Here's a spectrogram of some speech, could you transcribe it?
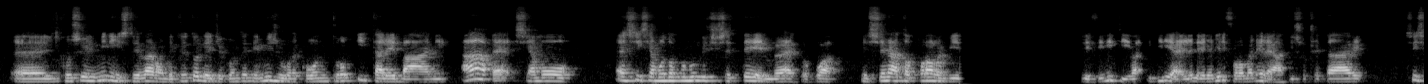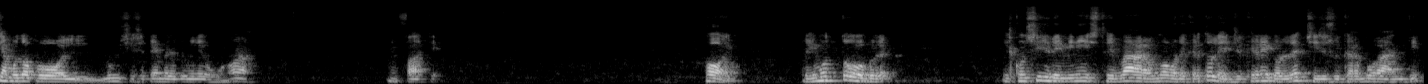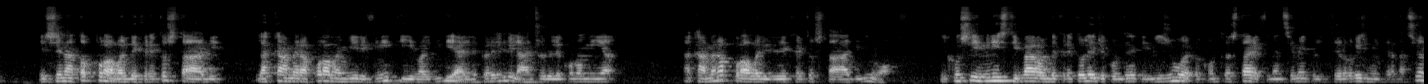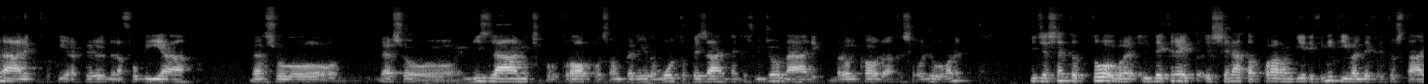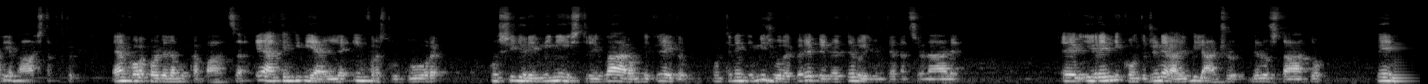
Eh, il Consiglio dei Ministri vara un decreto legge contenente misure contro i talebani. Ah, beh, siamo, eh sì, siamo dopo l'11 settembre, ecco qua. Il Senato approva in via definitiva il DDL delle riforme dei reati societari. Sì, siamo dopo l'11 settembre del 2001, eh. infatti. Poi, primo ottobre, il Consiglio dei Ministri vara un nuovo decreto legge che regola le accise sui carburanti, il Senato approva il decreto stadi, la Camera approva in via definitiva il DDL per il rilancio dell'economia, la Camera approva il decreto stadi di nuovo. Il Consiglio dei Ministri vara un decreto legge contenente misure per contrastare il finanziamento del terrorismo internazionale, questo qui era il periodo della fobia verso, verso gli islamici, purtroppo, è un periodo molto pesante anche sui giornali, me lo ricordo anche se ero giovane. 17 ottobre il, decreto, il Senato approva in via definitiva il decreto stadi e basta, è ancora quello della mucca pazza, e anche il DDL infrastrutture. Consiglio dei Ministri vara un decreto contenente misure per reprimere il terrorismo internazionale eh, il rendiconto generale del bilancio dello Stato. Viene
